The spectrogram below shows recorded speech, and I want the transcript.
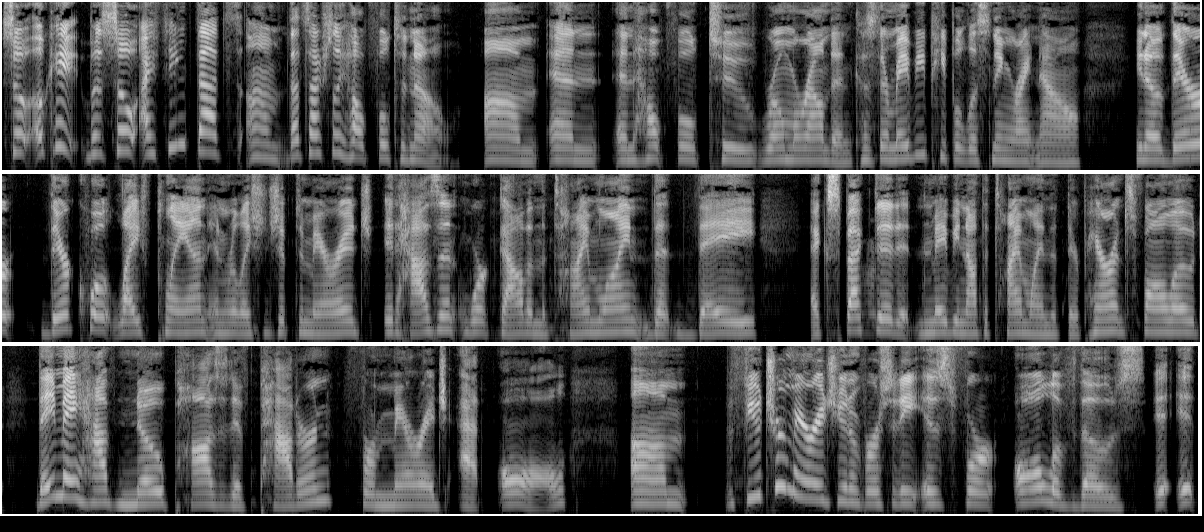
So okay, but so I think that's um that's actually helpful to know. Um and and helpful to roam around in because there may be people listening right now, you know, their their quote life plan in relationship to marriage, it hasn't worked out in the timeline that they expected, it maybe not the timeline that their parents followed. They may have no positive pattern for marriage at all. Um Future Marriage University is for all of those. It, it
